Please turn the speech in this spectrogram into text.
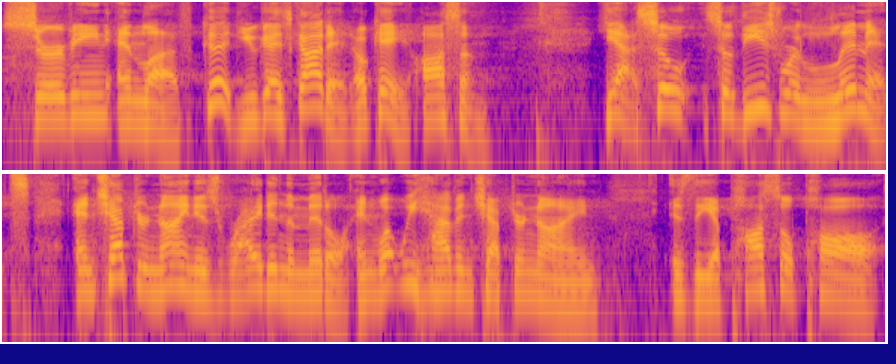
Serving and love. Good. You guys got it. Okay, awesome. Yeah, so so these were limits and chapter 9 is right in the middle. And what we have in chapter 9 is the apostle Paul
